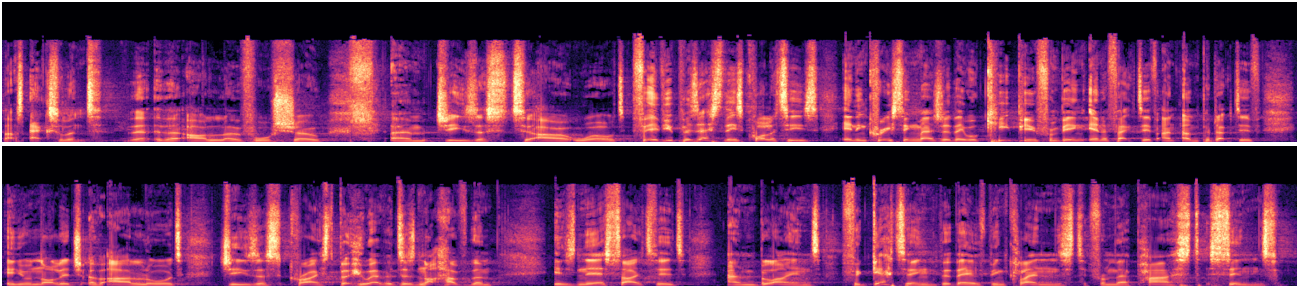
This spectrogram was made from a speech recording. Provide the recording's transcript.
That's excellent. That, that our love will show um, Jesus to our world. For if you possess these qualities in increasing measure, they will keep you from being ineffective and unproductive in your knowledge of our Lord Jesus Christ. But whoever does not have them is nearsighted and blind, forgetting that they have been cleansed from their past sins.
